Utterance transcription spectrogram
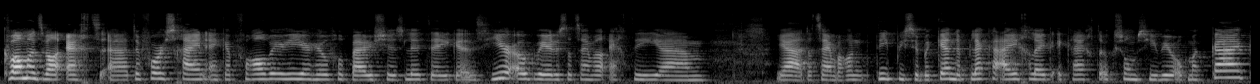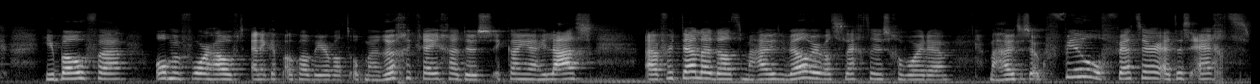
kwam het wel echt uh, tevoorschijn. En ik heb vooral weer hier heel veel puistjes, littekens. Hier ook weer, dus dat zijn wel echt die... Um, ja, dat zijn wel gewoon typische bekende plekken eigenlijk. Ik krijg het ook soms hier weer op mijn kaak, hierboven op mijn voorhoofd. En ik heb ook wel weer wat op mijn rug gekregen. Dus ik kan je helaas uh, vertellen dat mijn huid wel weer wat slechter is geworden. Mijn huid is ook veel vetter. Het is echt,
